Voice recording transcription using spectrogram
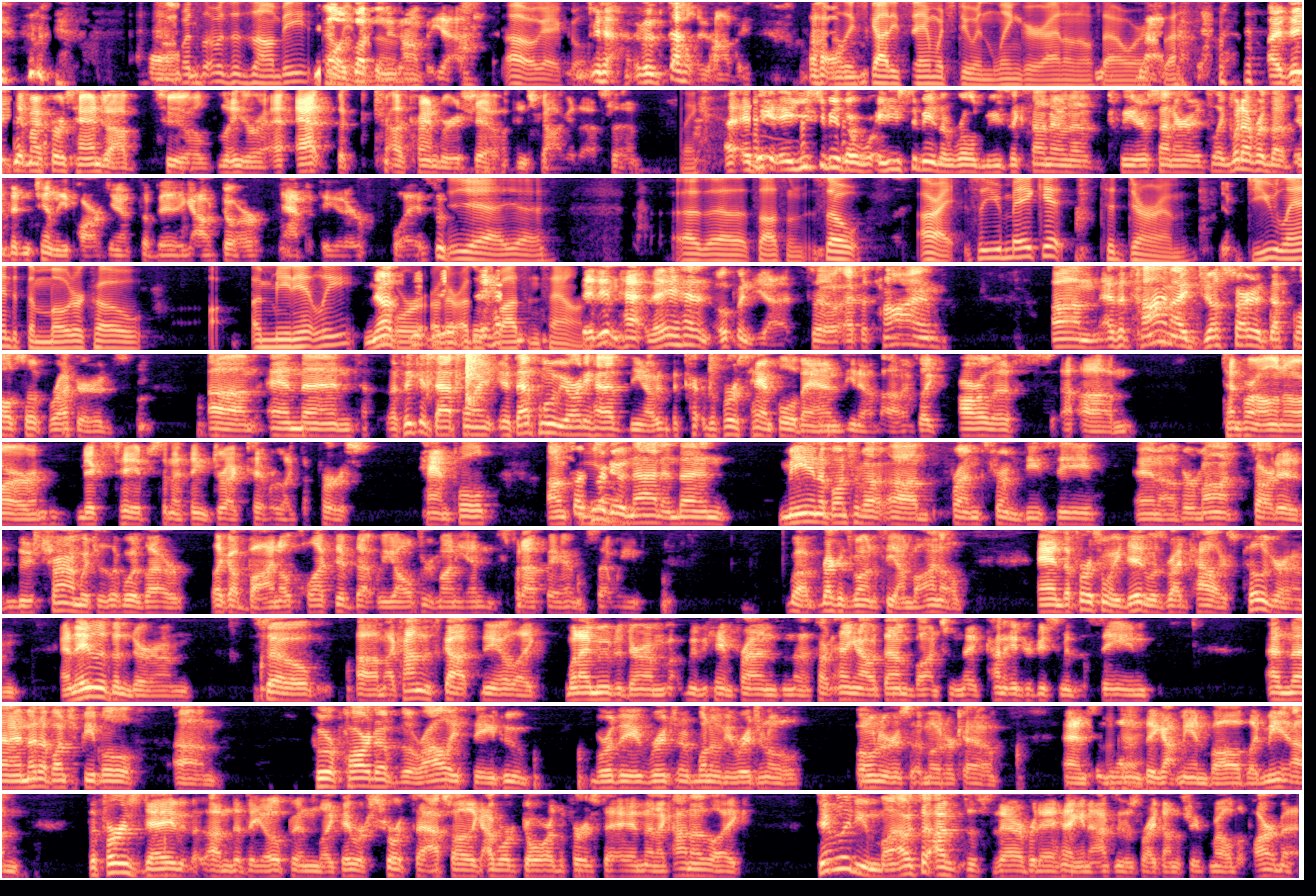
Um, What's was it? Zombie? no, it's definitely about zombie. Yeah, Oh, okay, cool. yeah, it was definitely zombie. Um, like Scotty Sandwich doing "Linger." I don't know if that works. I did get my first hand job to linger at, at the uh, Cranberry show in Chicago, though. So I, I think it used to be the it used to be the World Music Center, and then it's the Tweeter Center. It's like whatever the it's in Tinley Park. You know, it's a big outdoor amphitheater place. yeah, yeah. Uh, that's awesome. So, all right. So you make it to Durham. Yep. Do you land at the Motorco uh, immediately, No, or they- are there other spots in town? They didn't have they hadn't opened yet. So at the time, um, at the time I just started Death to False Hope Records. Um, and then I think at that point, at that point, we already had you know the, the first handful of bands. You know, uh, it's like Arliss, um, Ten for Eleanor, mixtapes, and I think Direct Hit were like the first handful. Um, so I started Yeah. doing that, and then me and a bunch of uh, um, friends from DC and uh, Vermont started Loose Charm, which is was our like a vinyl collective that we all threw money in and just put out bands that we well, records we wanted to see on vinyl. And the first one we did was Red Collar's Pilgrim, and they live in Durham. So um, I kind of just got, you know, like when I moved to Durham, we became friends, and then I started hanging out with them a bunch, and they kind of introduced me to the scene. And then I met a bunch of people um, who were part of the Raleigh scene, who were the original, one of the original owners of Motorco. And so then Okay. they got me involved. Like me, um, the first day um, that they opened, like they were short staffed, so I, like I worked door the first day, and then I kind of like didn't really do much. I was I was just there every day hanging out because it was right down the street from my old apartment.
